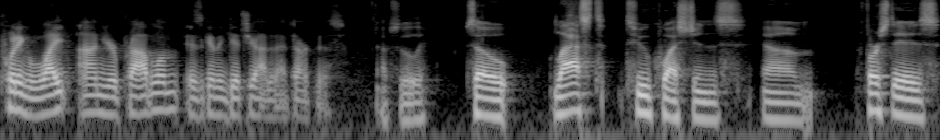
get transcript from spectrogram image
putting light on your problem is going to get you out of that darkness. Absolutely. So, last two questions. Um, first is,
